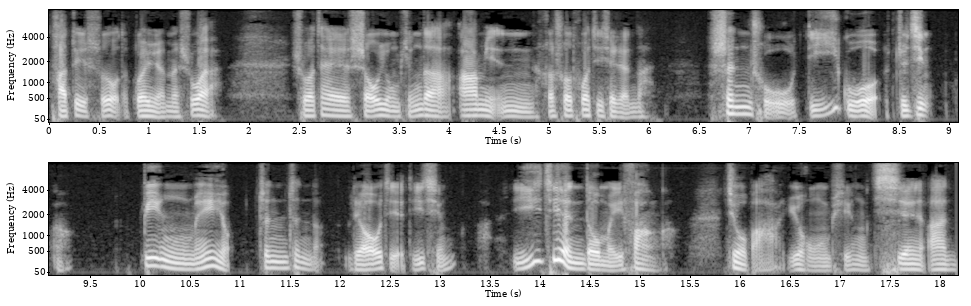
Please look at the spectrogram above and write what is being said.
他对所有的官员们说呀，说在守永平的阿敏和硕托这些人呢，身处敌国之境啊，并没有真正的。了解敌情啊，一箭都没放啊，就把永平、迁安、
